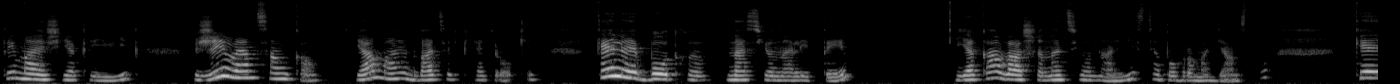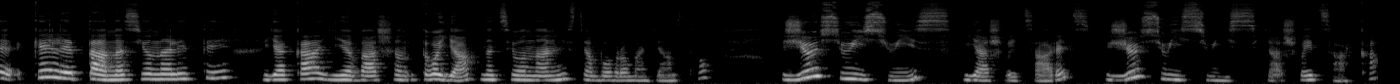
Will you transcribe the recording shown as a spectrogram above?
Ти маєш який вік? J'ai 25 ans. Я маю 25 років. Quelle est votre nationalité? Яка ваша національність або громадянство? Quelle est ta nationalité? Яка є ваша твоя національність або громадянство? Je suis suisse, я швейцарець. Je suis suisse, я швейцарка.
